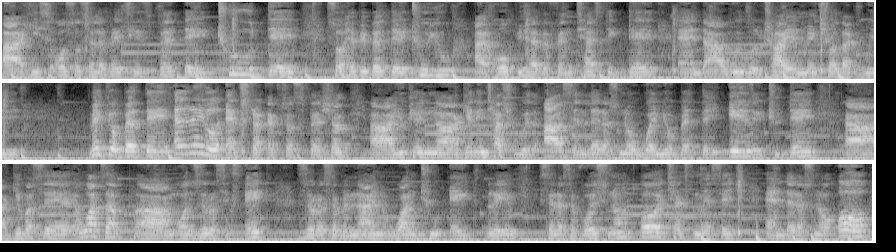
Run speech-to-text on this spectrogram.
Uh, he also celebrates his birthday today. So happy birthday to you. I hope you have a fantastic day, and uh, we will try and make sure that we make your birthday a little extra extra special. Uh, you can uh, get in touch with us and let us know when your birthday is. Today uh, give us a, a whatsapp um, on 068 079 1283 send us a voice note or a text message and let us know. Or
